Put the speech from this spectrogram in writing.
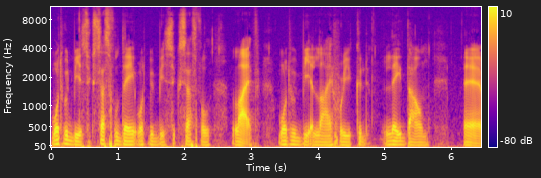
What would be a successful day? What would be a successful life? What would be a life where you could lay down uh,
